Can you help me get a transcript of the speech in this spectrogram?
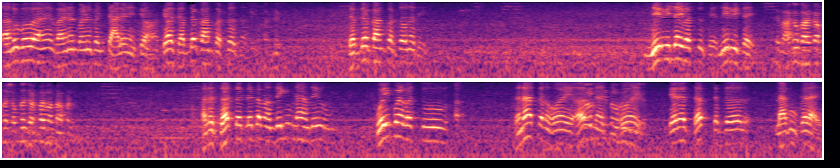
અનુભવ અને વર્ણન વર્ણન કઈ ચાલે નહીં. ત્યાં ત્યાં શબ્દ કામ કરતો જ નથી. શબ્દ કામ કરતો નથી. નિર્વિષય વસ્તુ છે નિર્વિષય. લાગ્યો આપણે શબ્દ જડતા નહોતા આપણે. અને સત એટલે તમે સમજાઈ ગયું ના સમજાયું? કોઈ પણ વસ્તુ ધનાતન હોય અવિનાશી હોય ત્યારે સત શબ્દ લાગુ કરાય.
